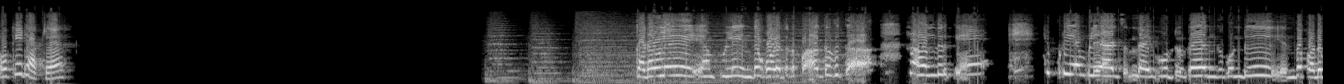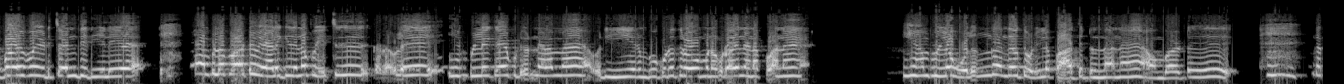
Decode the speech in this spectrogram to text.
ஓகே டாக்டர் கடவுளே என் பிள்ளை இந்த குளத்துல பார்த்ததுக்கா நான் வந்திருக்கேன். இப்படி என் பிள்ளை ஆக்சிடென்ட் ஆகி போட்டிருக்கா? இங்க கொண்டு எந்த படுபாடு போய் இடிச்சான்னு தெரியலையே. என் பிள்ளை பாட்டு வேலைக்கு தானே போயிடுச்சு. கடவுளே என் பிள்ளைக்கே இப்படி ஒரு நிலைமை. ஒரு எறும்பு கூட துரோகம் பண்ணக்கூடாதுன்னு நினைப்பானே. என் பிள்ளை ஒழுங்கா அந்த தொழில பார்த்துட்டு இருந்தானே அவன் பாட்டு. இந்த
